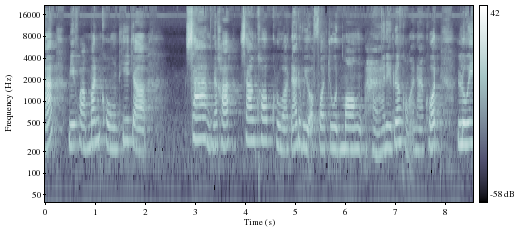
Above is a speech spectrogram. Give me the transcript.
นะ มีความมั่นคงที่จะ สร้างนะคะ สร้างครอบครัวนะ The Wheel of Fortune มองหาในเรื่องของอนาคต ลุย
